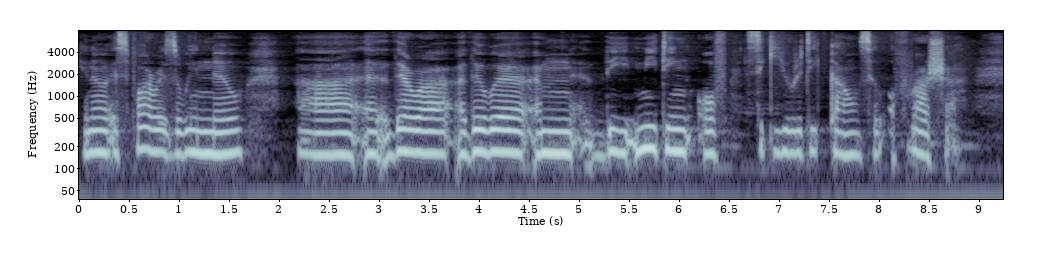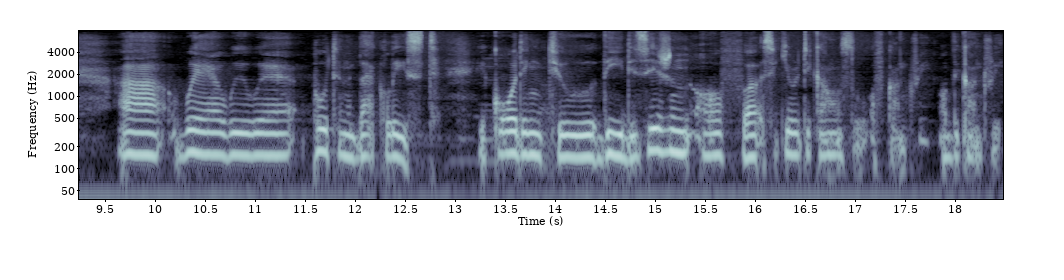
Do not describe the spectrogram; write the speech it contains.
You know, as far as we know, uh, uh, there were uh, there were um, the meeting of Security Council of Russia Uh, where we were put in a blacklist according to the decision of uh, Security Council of country of the country.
